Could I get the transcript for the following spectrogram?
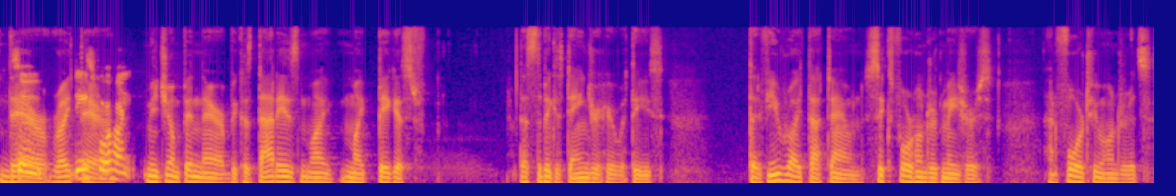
there, So, right these there. 400 Let me jump in there because that is my my biggest. That's the biggest danger here with these. That if you write that down, six four hundred meters, and four two hundreds,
